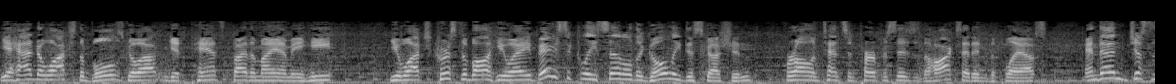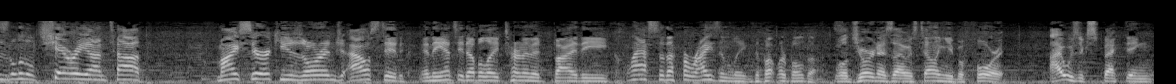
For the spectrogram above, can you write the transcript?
you had to watch the Bulls go out and get pantsed by the Miami Heat. You watched Cristobal Huet basically settle the goalie discussion for all intents and purposes as the Hawks head into the playoffs. And then, just as a little cherry on top, my Syracuse Orange ousted in the NCAA tournament by the class of the Horizon League, the Butler Bulldogs. Well, Jordan, as I was telling you before, I was expecting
